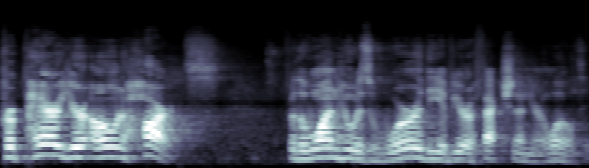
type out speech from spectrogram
Prepare your own hearts for the one who is worthy of your affection and your loyalty.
